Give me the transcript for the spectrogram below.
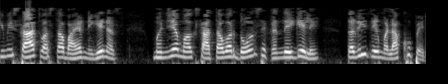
की मी सात वाजता बाहेर निघेनच म्हणजे मग सातावर दोन सेकंदही गेले तरी ते मला खुपेल.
